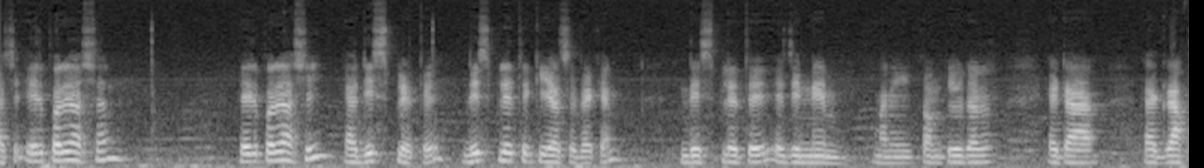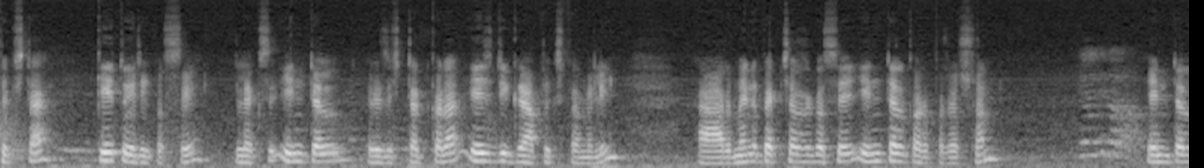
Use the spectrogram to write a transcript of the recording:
আচ্ছা এরপরে আসেন, এরপরে আসি ডিসপ্লেতে ডিসপ্লেতে কি আছে দেখেন? ডিসপ্লেতে এই যে নেম মানে কম্পিউটার এটা গ্রাফিক্সটা কে তৈরি করছে? লেখছে ইন্টেল রেজিস্টার্ড করা এইচডি গ্রাফিক্স ফ্যামিলি আর ম্যানুফ্যাকচারার করছে ইন্টেল কর্পোরেশন ইন্টেল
